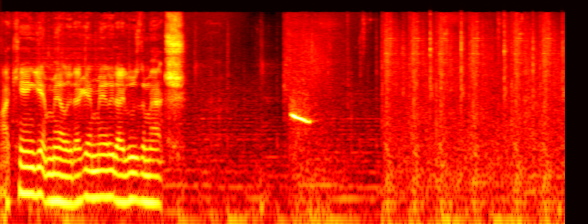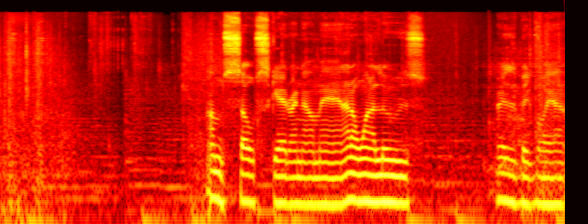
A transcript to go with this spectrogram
I can't get meleeed. I get meleeed, I lose the match. I'm so scared right now, man. I don't want to lose. Where's this big boy at?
